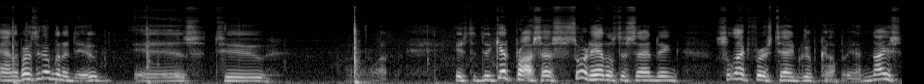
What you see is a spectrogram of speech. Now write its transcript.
and the first thing I'm going to do is to is to do get process, sort handles descending, select first 10 group company. A nice,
